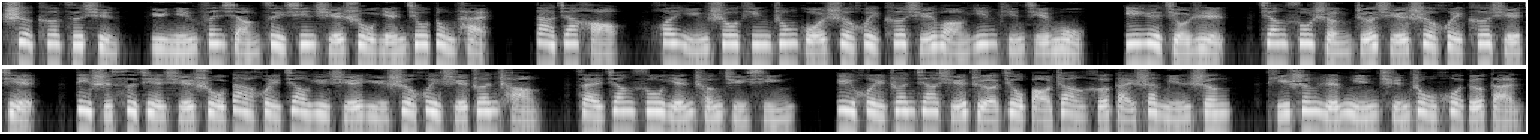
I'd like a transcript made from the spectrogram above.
社科资讯，与您分享最新学术研究动态。大家好，欢迎收听中国社会科学网音频节目。一月九日，江苏省哲学社会科学界第十四届学术大会教育学与社会学专场在江苏盐城举行，与会专家学者就保障和改善民生、提升人民群众获得感。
